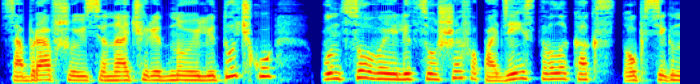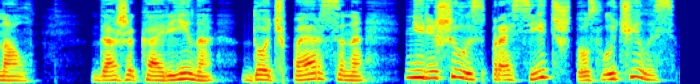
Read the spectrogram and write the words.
собравшуюся на очередную летучку, пунцовое лицо шефа подействовало как стоп-сигнал. Даже Карина, дочь Персона, не решилась спросить, что случилось.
